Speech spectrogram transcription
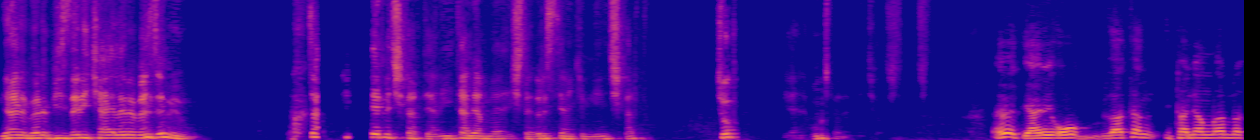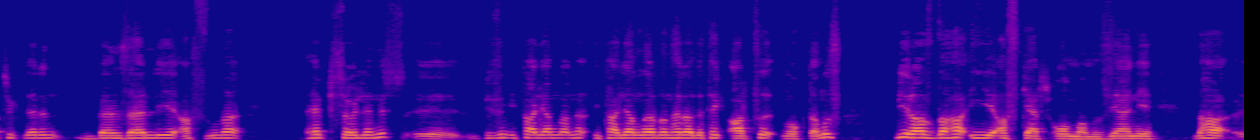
yani böyle bizden hikayelere benzemiyor mu? Kimliklerini çıkart yani. İtalyan ve işte Hristiyan kimliğini çıkart. Çok yani onu söylemeye çalıştım. Evet yani o zaten İtalyanlarla Türklerin benzerliği aslında hep söylenir. Ee, bizim İtalyanlardan İtalyanlardan herhalde tek artı noktamız biraz daha iyi asker olmamız. Yani daha e,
